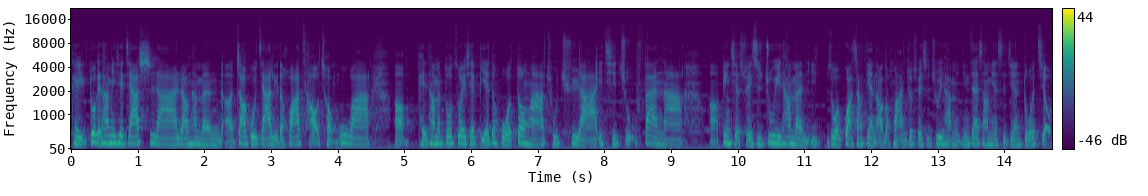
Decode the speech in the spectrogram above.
可以多给他们一些家事啊，让他们呃照顾家里的花草宠物啊，呃陪他们多做一些别的活动啊，出去啊，一起煮饭啊，啊、呃，并且随时注意他们，如果挂上电脑的话，你就随时注意他们已经在上面时间多久，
